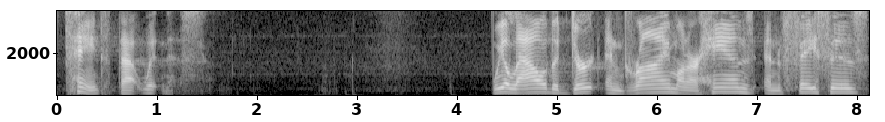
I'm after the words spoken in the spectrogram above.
taint that witness. We allow the dirt and grime on our hands and faces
